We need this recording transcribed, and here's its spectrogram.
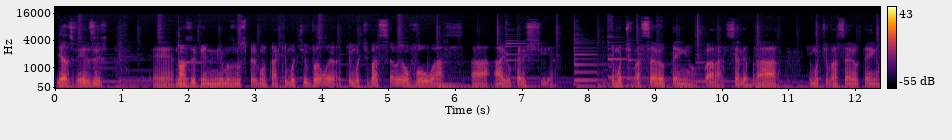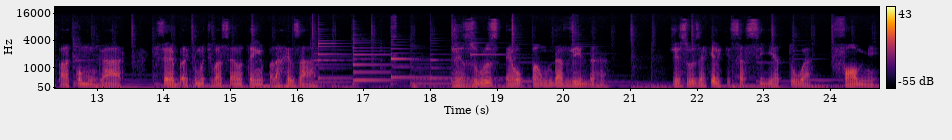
E às vezes é, nós deveríamos nos perguntar que, motivão, que motivação eu vou à, à, Eucaristia, que motivação eu tenho para celebrar, que motivação eu tenho para comungar, que, celebra, que motivação eu tenho para rezar. Jesus é o pão da vida. Jesus é aquele que sacia a tua fome.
